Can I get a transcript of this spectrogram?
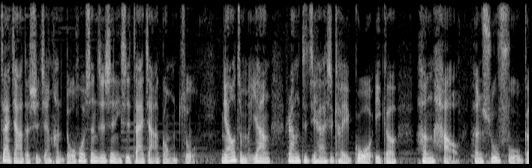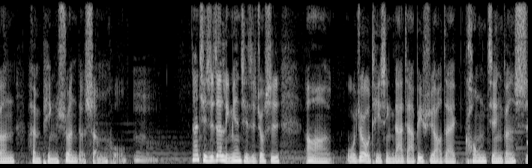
在家的时间很多，或甚至是你是在家工作，你要怎么样让自己还是可以过一个很好、很舒服跟很平顺的生活？嗯，那其实这里面其实就是，呃。我就有提醒大家，必须要在空间跟时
